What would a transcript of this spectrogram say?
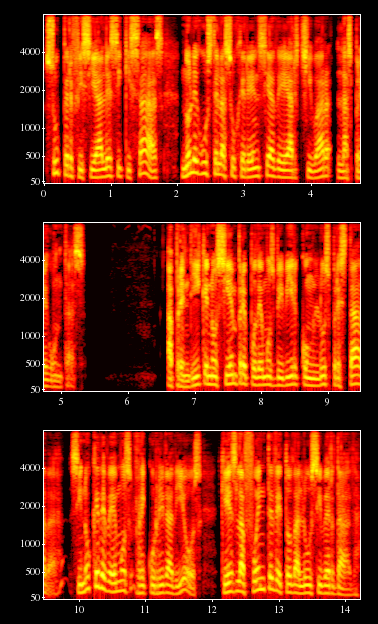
superficiales y quizás no le guste la sugerencia de archivar las preguntas. Aprendí que no siempre podemos vivir con luz prestada, sino que debemos recurrir a Dios, que es la fuente de toda luz y verdad.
